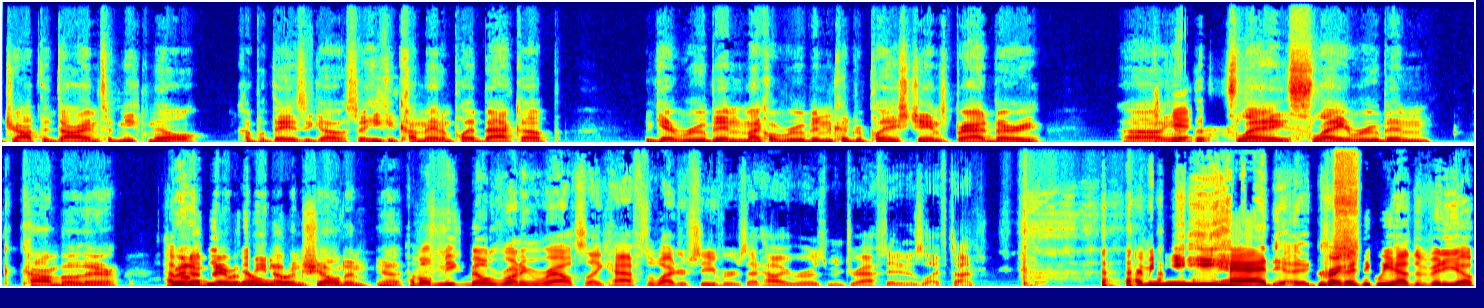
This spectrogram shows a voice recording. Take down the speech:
dropped a dime to Meek Mill a couple days ago, so he could come in and play backup. We get Rubin, Michael Rubin could replace James Bradberry. Uh, you know, Yeah. the Slay Slay Rubin combo there, How right up there with Mill- Lito and Sheldon. Yeah, How about Meek Mill running routes like half the wide receivers that Howie Roseman drafted in his lifetime? I mean, he, he had uh, Craig. I think we have the video.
